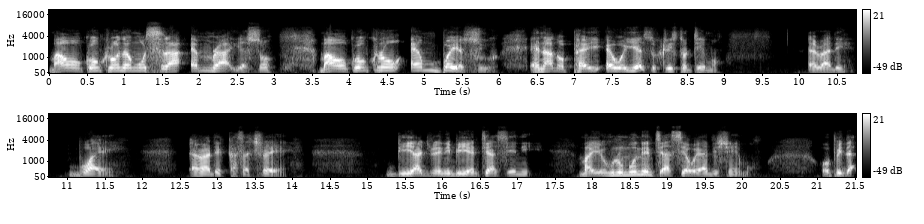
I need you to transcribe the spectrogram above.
Ma wɔn kronkron no ho sra mmra yɛ so. Ma wɔn kronkron mbɔ yɛ so ɛna no pɛ yi ɛwɔ yesu kristo dim mu. Ɛwurade boa yɛn. Ɛwurade kasa kyerɛ yɛn. Bie adwene ni bie yɛn ti aseɛ ni. Ma yɛn hunu mu ne nti aseɛ wɔ yɛn adesua mu open the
